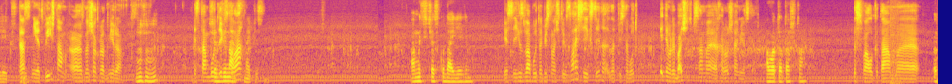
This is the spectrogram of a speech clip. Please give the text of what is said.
или X3? Сейчас нет, видишь там э, значок Радмира? Угу. Если там будет 12 X2, написано. А мы сейчас куда едем? если X2 будет написано, значит X2, если X3 на- написано будет, едем рыбачить в самое хорошее место. А вот это что? Это свалка, там э, Э.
